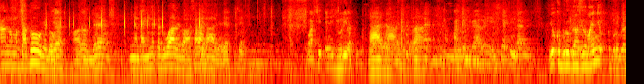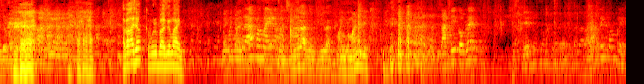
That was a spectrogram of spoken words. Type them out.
pasangan nomor satu gitu Iya, oh, dia nyentanginnya kedua gitu asal asal gitu Ya, siap. Wasit ini juri lah. nah ya gitu lah Yuk keburu Brazil main yuk, keburu Brazil main. Apa aja? Keburu Brazil main Main ke mana? Berapa mainnya mas? Sembilan nih, sembilan. Main ke mana deh? Saksi komplit. Saksi komplit.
